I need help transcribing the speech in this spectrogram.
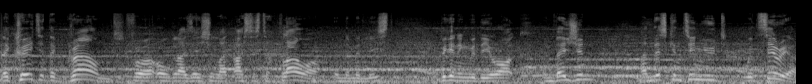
They created the ground for an organization like ISIS to flower in the Middle East, beginning with the Iraq invasion. And this continued with Syria.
